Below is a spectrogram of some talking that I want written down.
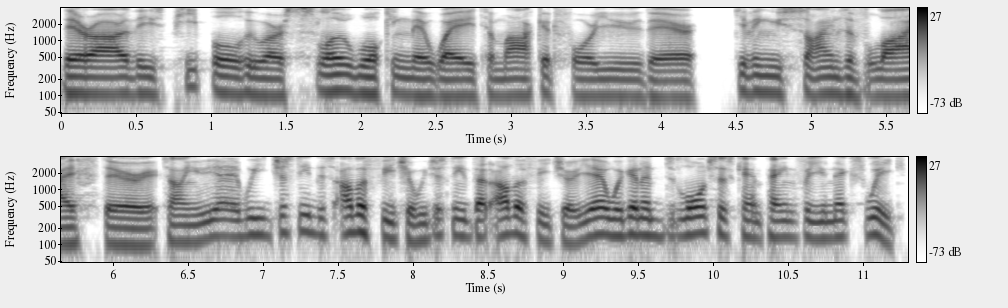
There are these people who are slow walking their way to market for you. They're giving you signs of life. They're telling you, yeah, we just need this other feature. We just need that other feature. Yeah, we're going to launch this campaign for you next week.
